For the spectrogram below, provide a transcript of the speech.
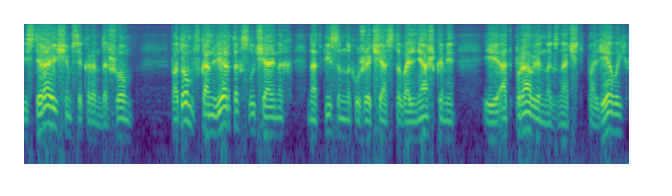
истирающимся карандашом, потом в конвертах случайных, надписанных уже часто вольняшками и отправленных, значит, по левой,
